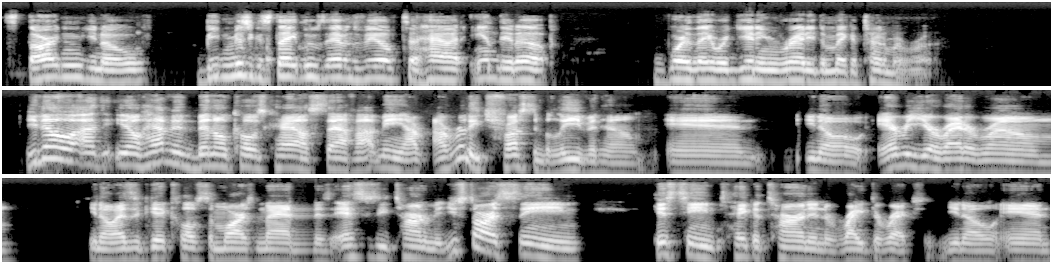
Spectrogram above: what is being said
starting, you know, beating Michigan State, lose Evansville, to how it ended up where they were getting ready to make a tournament run. You know, I, you know, having been on Coach Cal's staff, I mean, I, I really trust and believe in him. And you know, every year, right around, you know, as it get close to March Madness, SEC tournament, you start seeing his team take a turn in the right direction. You know, and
